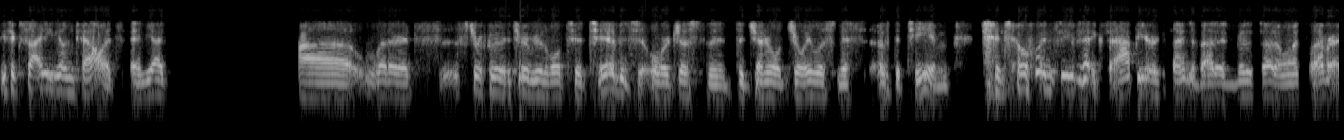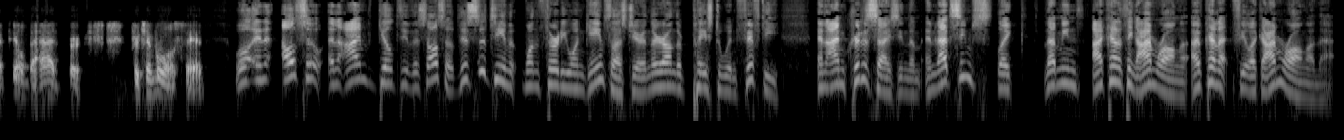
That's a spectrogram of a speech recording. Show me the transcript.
these exciting young talents, and yet uh, whether it's strictly attributable to Thibs or just the, the general joylessness of the team, no one seems like happy or excited about it in Minnesota whatsoever. I feel bad for for Timberwolves fans. Well, and also, and I'm guilty of this also. This is a team that won 31 games last year, and they're on the pace to win 50, and I'm criticizing them. And that seems like that means I kind of think I'm wrong. I kind of feel like I'm wrong on that.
